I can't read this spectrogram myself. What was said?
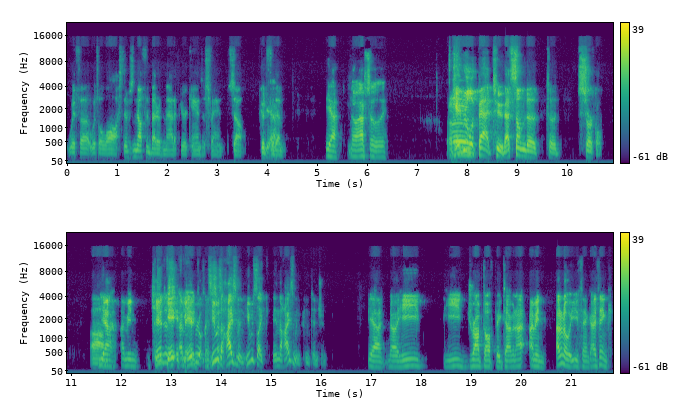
with a with a loss. There's nothing better than that if you're a Kansas fan. So good for them. Yeah, no, absolutely. Gabriel Uh, looked bad too. That's something to to circle. Um, yeah, I mean Kansas. Ga- I mean, Gabriel, because he was a Heisman, he was like in the Heisman contention. Yeah, no, he he dropped off big time, and I I mean I don't know what you think. I think,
